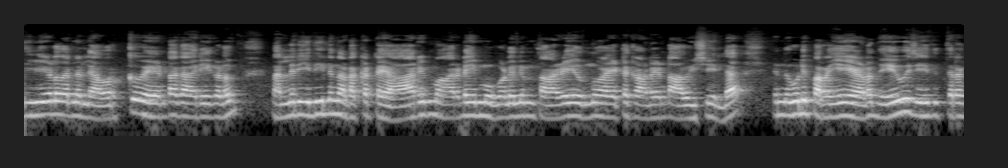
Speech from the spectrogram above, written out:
ജീവികൾ തന്നെയല്ലേ. അവർക്ക് വേണ്ട കാര്യങ്ങളും നല്ല രീതിയിൽ നടക്കട്ടെ. ആരും ആരുടെയും മുകളിലും താഴെയൊന്നും ആയിട്ട് കാണേണ്ട ആവശ്യമില്ല എന്നുകൂടി പറയുകയാണ്. ദയവ് ചെയ്ത് ഇത്തരം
